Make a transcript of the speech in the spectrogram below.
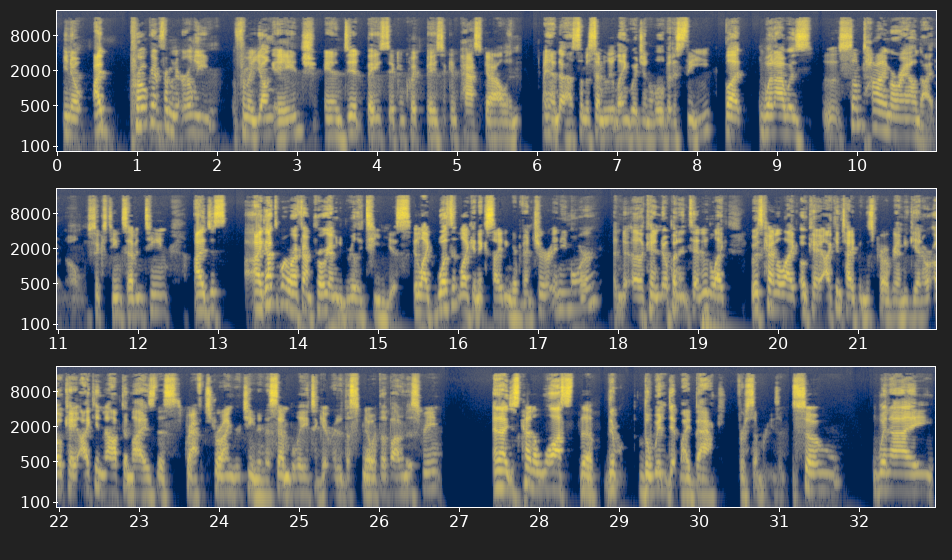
you know, I programmed from an early, from a young age and did basic and quick basic and Pascal and, and uh, some assembly language and a little bit of C. But when I was uh, sometime around, I don't know, 16, 17, I just, I got to the point where I found programming to be really tedious. It like wasn't like an exciting adventure anymore. Uh, kind of no pun intended. Like it was kind of like, okay, I can type in this program again, or okay, I can optimize this graphics drawing routine in assembly to get rid of the snow at the bottom of the screen. And I just kind of lost the, the the wind at my back for some reason. So when I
